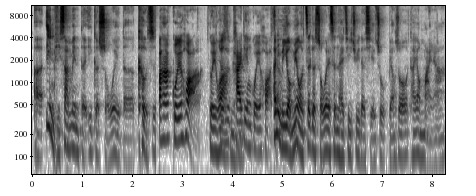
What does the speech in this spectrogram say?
呃硬体上面的一个所谓的克制，帮他规划，规划就是开店规划。那、嗯啊、你们有没有这个所谓的生财器具的协助？比方说他要买啊？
